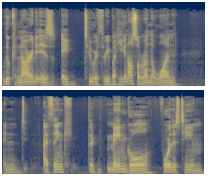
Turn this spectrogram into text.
Luke Kennard is a two or three, but he can also run the one. And I think the main goal for this team,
